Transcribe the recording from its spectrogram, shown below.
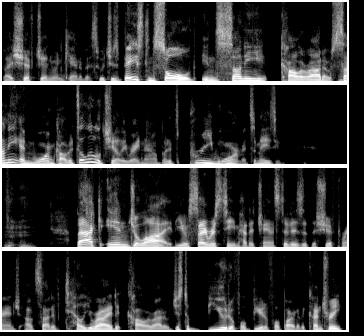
by Shift Genuine Cannabis, which is based and sold in sunny Colorado. Sunny and warm Colorado. It's a little chilly right now, but it's pretty warm. It's amazing. Back in July, the Osiris team had a chance to visit the Shift Ranch outside of Telluride, Colorado. Just a beautiful, beautiful part of the country.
